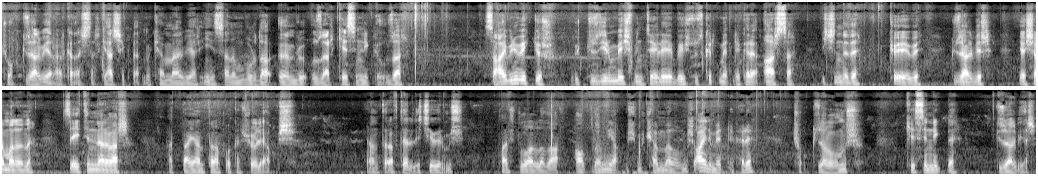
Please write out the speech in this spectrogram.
çok güzel bir yer arkadaşlar. Gerçekten mükemmel bir yer. İnsanın burada ömrü uzar. Kesinlikle uzar. Sahibini bekliyor. 325 bin TL'ye 540 metrekare arsa. içinde de köy evi. Güzel bir yaşam alanı. Zeytinler var. Hatta yan taraf bakın şöyle yapmış. Yan taraf telle çevirmiş. Taş duvarla da altlarını yapmış. Mükemmel olmuş. Aynı metrekare. Çok güzel olmuş. Kesinlikle güzel bir yer.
